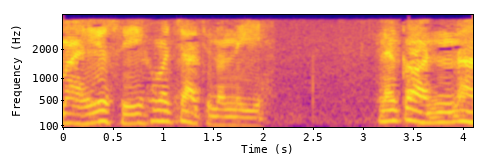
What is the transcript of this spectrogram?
มาเหสีของพระเจ้าจุนนี แล้วก็นา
